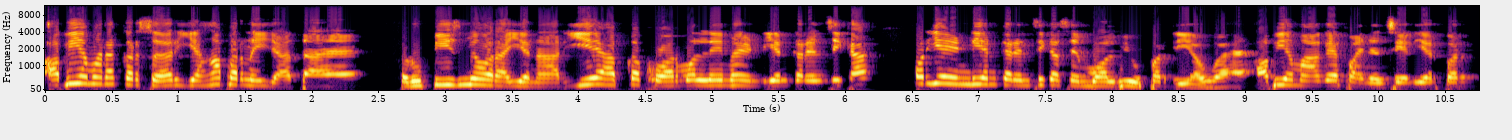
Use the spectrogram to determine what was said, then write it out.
अभी हमारा कर्सर यहाँ पर नहीं जाता है। रुपीज़ में और आईएनआर ये आपका फॉर्मल नेम है इंडियन करेंसी का, और ये इंडियन करेंसी का सिंबल भी ऊपर दिया हुआ है। अभी हम आ गए फाइनेंशियल ईयर पर।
